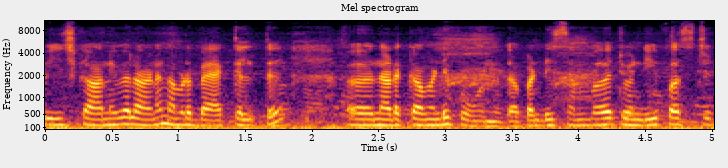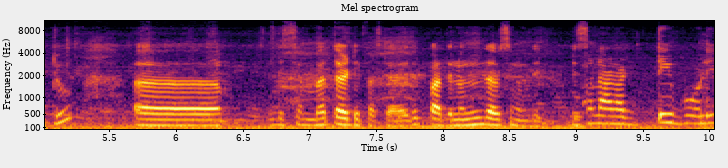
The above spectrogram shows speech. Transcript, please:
ബീച്ച് കാർണിവലാണ് നമ്മുടെ ബാക്കലത്ത് നടക്കാൻ വേണ്ടി പോകുന്നത്. അപ്പം December twenty first to December thirty first അതായത് പതിനൊന്ന് ദിവസം ഡിസംബർ അടിപൊളി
